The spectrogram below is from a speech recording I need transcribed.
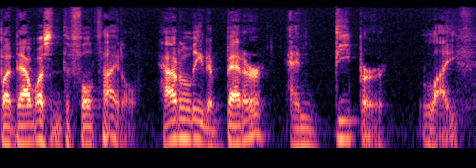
but that wasn't the full title. How to lead a better and deeper life.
